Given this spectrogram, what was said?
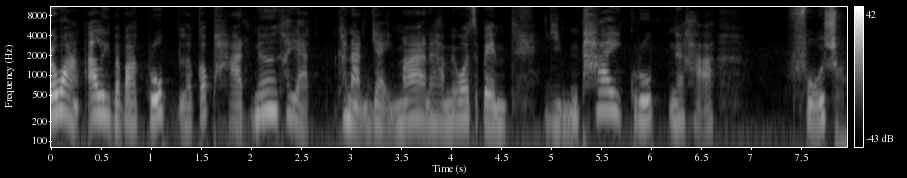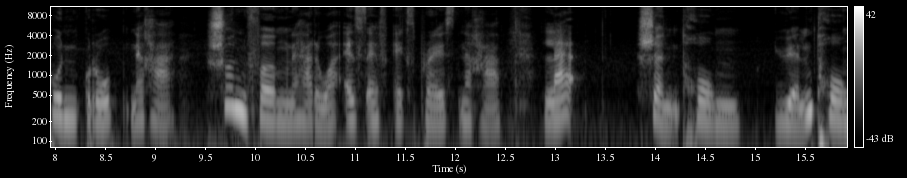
ระหว่างอาลีบาบากรุ๊ปแล้วก็พาร์ทเนอร์ขยัดขนาดใหญ่มากนะคะ ไม่ว่าจะเป็นหยินไท่กรุ๊ปนะคะฟูชุนกรุ๊ปนะคะชุนเฟิงนะคะหรือว่า SF Express นะคะ และเฉินทงหยวนทง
